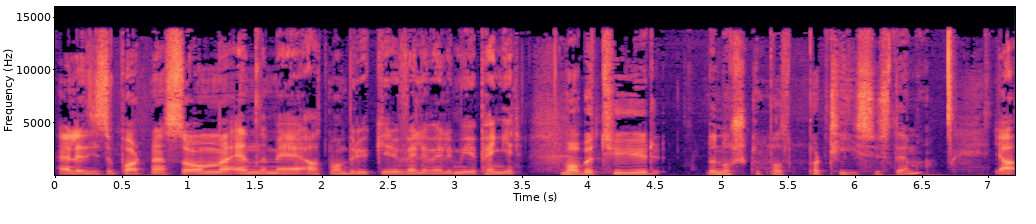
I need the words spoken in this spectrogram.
eller disse to partene, som ender med at man bruker veldig, veldig mye penger. Hva betyr det norske partisystemet? Ja,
